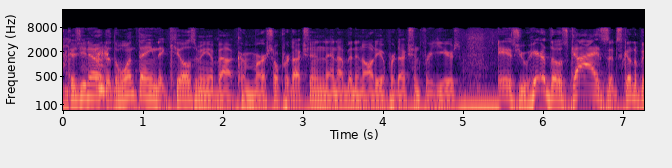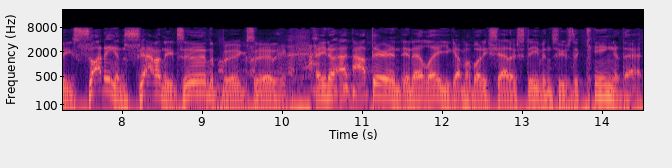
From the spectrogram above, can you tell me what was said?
Because you know that the one thing that kills me about commercial production, and I've been in audio production for years, is you hear those guys that's going to be sunny and 72 in the big city. And you know, out, out there in, in LA, you got my buddy Shadoe Stevens, who's the king of that.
